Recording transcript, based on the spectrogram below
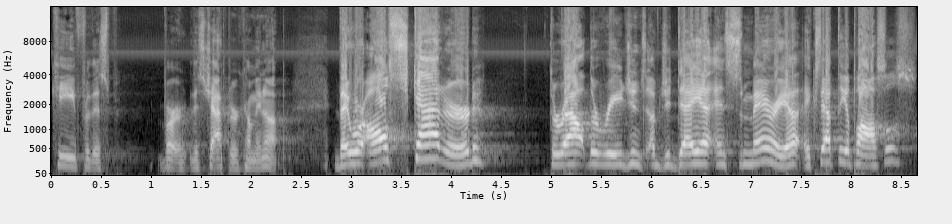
Key for this this chapter coming up. They were all scattered throughout the regions of Judea and Samaria, except the apostles.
